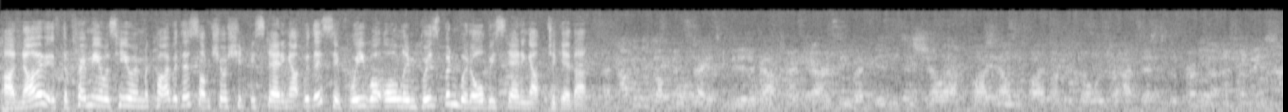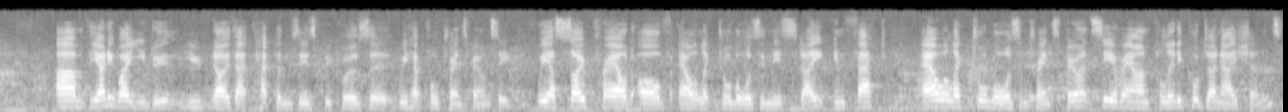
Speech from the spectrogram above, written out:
uh, no, if the Premier was here in Mackay with us, I'm sure she'd be standing up with us. If we were all in Brisbane, we'd all be standing up together. And how can the government say it's committed about transparency when businesses shell out $5,500 for access to the Premier and Hermes? Um, the only way you do you know that happens is because uh, we have full transparency. We are so proud of our electoral laws in this state. In fact, our electoral laws and transparency around political donations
